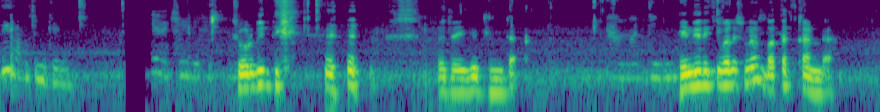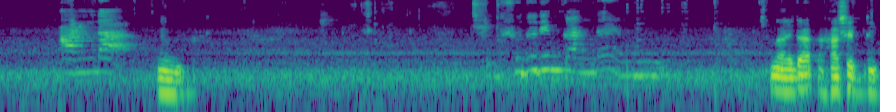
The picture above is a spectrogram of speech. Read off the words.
দিই তারপর তুমি খেয়ে নাও। চর্বির দিকে। ওই এই যে ডিমটা। হিন্দিতে কি বলে শোনা? বাতাক কান্ডা হুম শুধু ডিম কান্দে না এটা হাঁসের ডিম।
